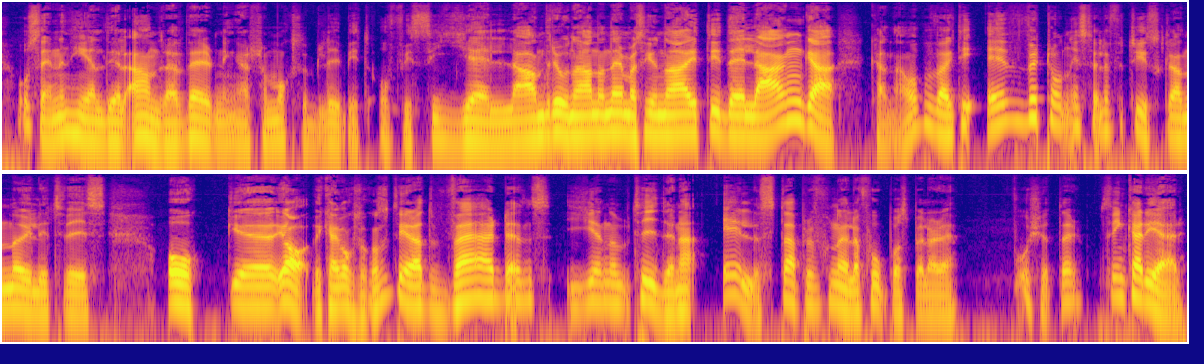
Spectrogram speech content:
och sen en hel del andra värvningar som också blivit officiella. André Onana närmar sig United, Elanga, kan han vara på väg till Everton istället för Tyskland möjligtvis? Och eh, ja, vi kan också konstatera att världens genom tiderna äldsta professionella fotbollsspelare fortsätter sin karriär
